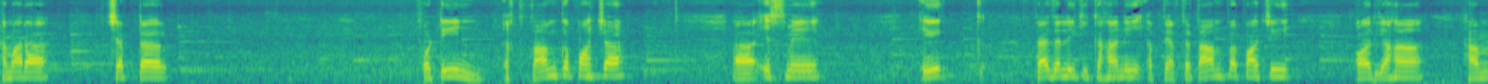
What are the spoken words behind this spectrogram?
हमारा चैप्टर 14 अख्ताम का पहुँचा। इसमें एक फैज़ अली की कहानी अपने अख्ताम पर पहुँची और यहाँ हम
